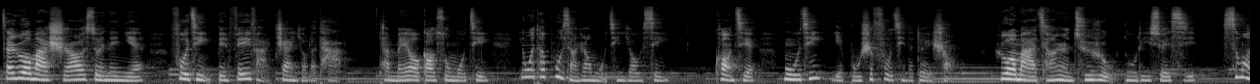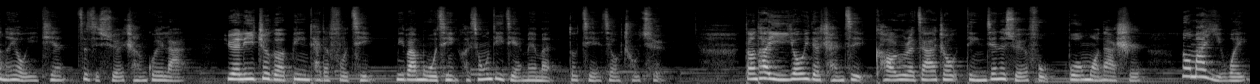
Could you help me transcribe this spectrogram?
在若玛十二岁那年，父亲便非法占有了她。他没有告诉母亲，因为他不想让母亲忧心。况且母亲也不是父亲的对手。若玛强忍屈辱，努力学习，希望能有一天自己学成归来，远离这个病态的父亲，并把母亲和兄弟姐妹们都解救出去。当他以优异的成绩考入了加州顶尖的学府波莫纳时，诺玛以为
